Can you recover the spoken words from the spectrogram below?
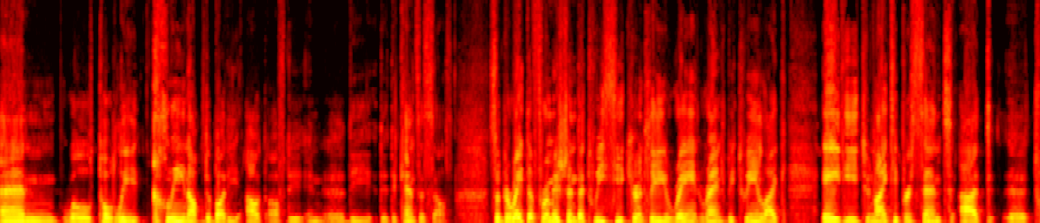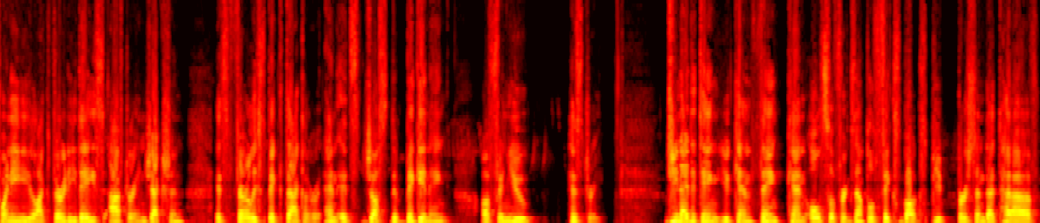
and will totally clean up the body out of the, in, uh, the, the, the, cancer cells. So the rate of remission that we see currently range, range between like 80 to 90% at uh, 20, like 30 days after injection. It's fairly spectacular, and it's just the beginning of a new history. Gene editing, you can think, can also, for example, fix bugs. Pe- person that have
